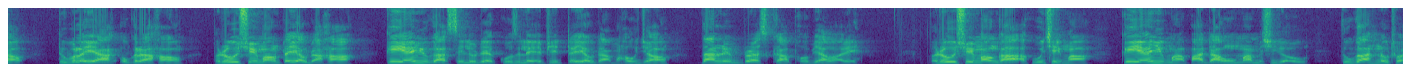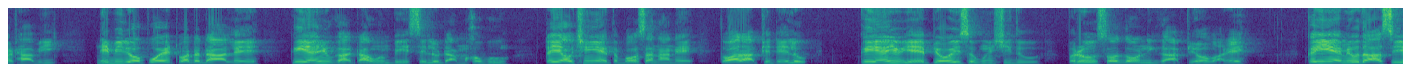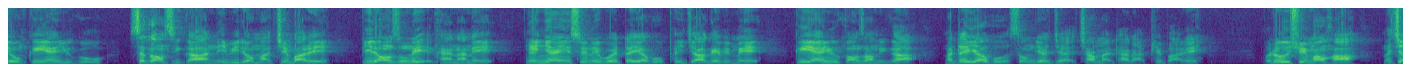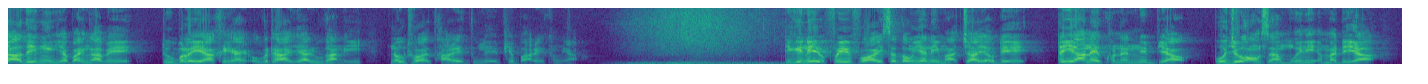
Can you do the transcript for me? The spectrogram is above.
ဒူပလယာဥက္ကရာဟောင်းဘရိုရွှေမောင်းတက်ရောက်တာဟာ KNU ကဆေးလွတ်တဲ့ကိုယ်စားလှယ်အဖြစ်တက်ရောက်တာမဟုတ်ကြောင်းတန်လွင် press ကဖော်ပြပါတယ်။ဘရိုရွှေမောင်းကအခုချိန်မှာ KNU မှာဘာတာဝန်မှမရှိတော့ဘူး။သူကနှုတ်ထွက်ထားပြီးနေပြည်တော်ပွဲတွားတက်တာလည်း KNU ကတာဝန်ပေးဆေးလွတ်တာမဟုတ်ဘူး။တက်ရောက်ချင်းရဲ့သဘောဆန္ဒနဲ့သွားတာဖြစ်တယ်လို့ KNU ရဲ့ပြောရေးဆိုခွင့်ရှိသူဘရိုစောတော်နီကပြောပါတယ်။ကရင်အမျိုးသားအစည်းအရုံး KNU ကိုစစ်ကောင်စီကနေပြည်တော်မှာကျင်းပတဲ့ပြည်တော်စုနေ့အခမ်းအနားနဲ့ ငြိမ်းချမ်းရေးဆွေးနွေးပွဲတက်ရောက်ဖို့ဖိတ်ကြားခဲ့ပေမဲ့ KNU ခေါင်းဆောင်တွေကမတက်ရောက်ဖို့ဆုံးဖြတ်ချက်ချမှတ်ထားတာဖြစ်ပါတယ်။ဘရိုရွှေမောင်းဟာမကြသေးခင်ရပ်ပိုင်းကပဲဒူပလယာခရိုင်ဥက္ကဋ္ဌယာရုကနေနှုတ်ထွက်ထားတဲ့သူလည်းဖြစ်ပါတယ်ခင်ဗျ။ဒီကနေ့ဖေဖော်ဝါရီ23ရက်နေ့မှာကြာရောက်တဲ့တရားနဲ့9နှစ်ပြောက်ဗိုလ်ချုပ်အောင်ဆန်းမွေးနေ့အမတ်တရ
